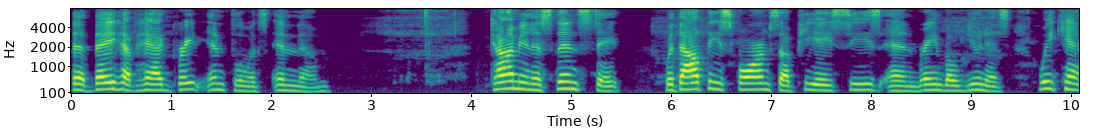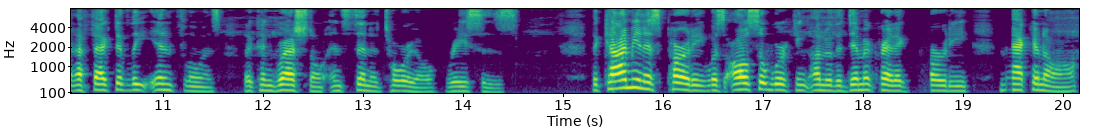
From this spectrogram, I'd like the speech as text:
that they have had great influence in them. Communists then state Without these forms of PACs and rainbow units, we can't effectively influence the congressional and senatorial races. The Communist Party was also working under the Democratic Party Mackinac,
